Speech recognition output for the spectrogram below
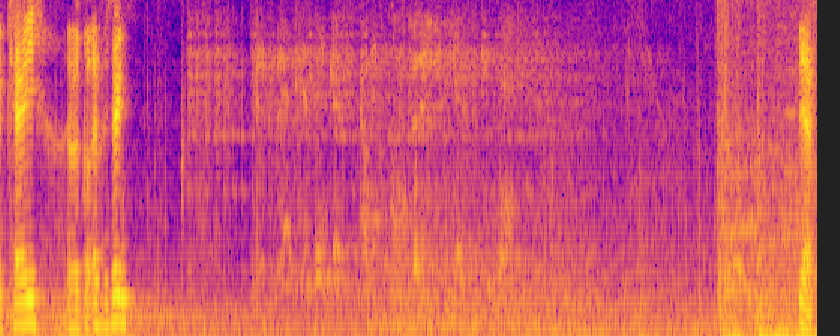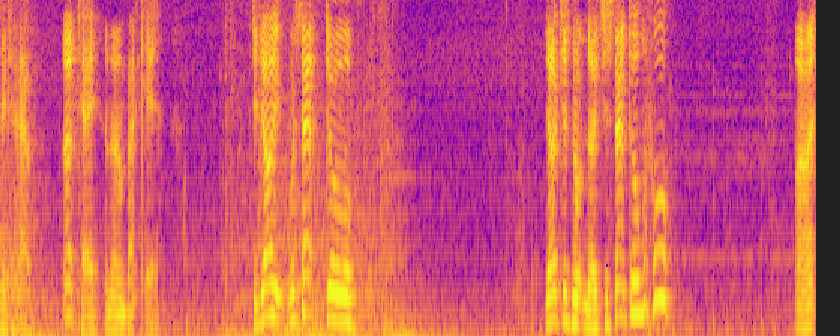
Okay, have I got everything? Yeah, I think I have. Okay, and now I'm back here. Did I... was that door... Did I just not notice that door before? Alright.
